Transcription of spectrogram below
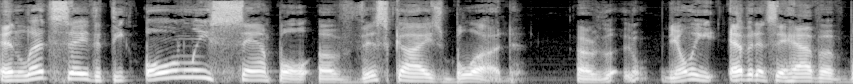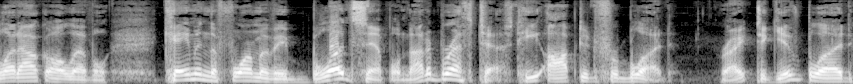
And let's say that the only sample of this guy's blood, the only evidence they have of blood alcohol level, came in the form of a blood sample, not a breath test. He opted for blood, right? To give blood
